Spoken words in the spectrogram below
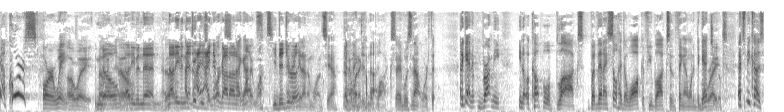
Yeah, of course. Or wait. Oh, wait. No, no. not even then. No. Not even then. I did use it never once. got on it I got once. it once. You did you I really? Did get on it once, yeah. Yeah, I I went a couple not. blocks. It was not worth it. And again, it brought me, you know, a couple of blocks, but then I still had to walk a few blocks to the thing I wanted to get Right. to. That's because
